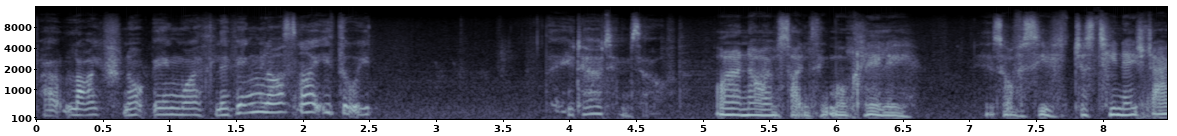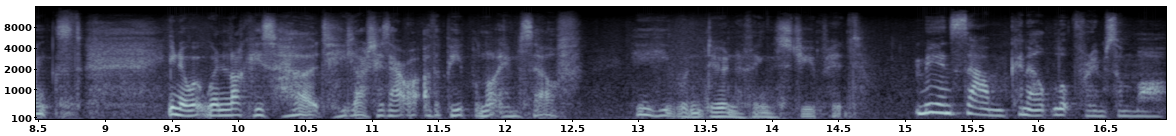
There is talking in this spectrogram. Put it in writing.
About life not being worth living? Last night you thought he'd... that he'd hurt himself. Well, I know I'm starting to think more clearly. It's obviously just teenage angst. You know, when Lucky's hurt, he lashes out at other people, not himself. He, he wouldn't do anything stupid. Me and Sam can help look for him some more.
